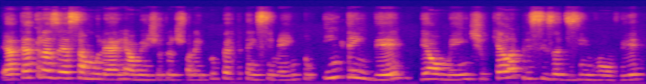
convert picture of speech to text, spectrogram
É até trazer essa mulher realmente, o que eu te falei, para o pertencimento, entender realmente o que ela precisa desenvolver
